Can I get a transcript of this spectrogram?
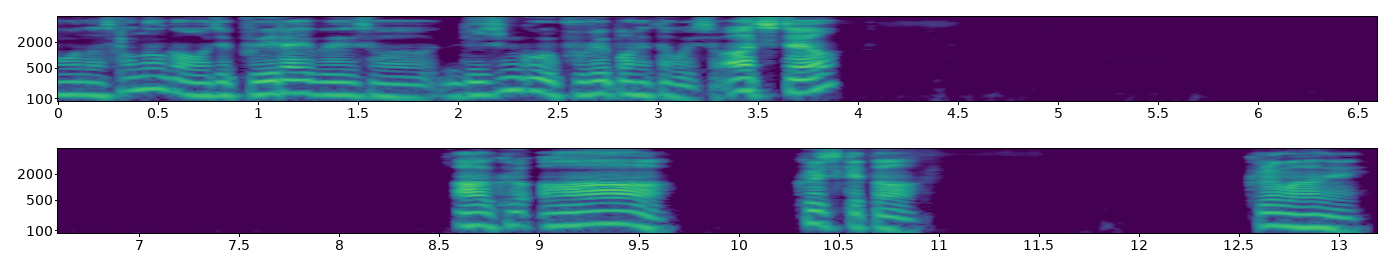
정원아 선우가 어제 브이라이브에서 네 신곡을 부를 뻔했다고 했어. 아 진짜요? 아 그, 아 그럴 수 있겠다. 그럴만하네.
